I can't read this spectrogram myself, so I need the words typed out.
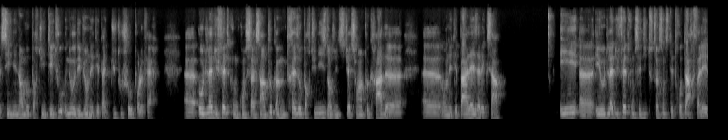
c'est une énorme opportunité et tout nous au début on n'était pas du tout chaud pour le faire euh, au-delà du fait qu'on considère ça un peu comme très opportuniste dans une situation un peu crade, euh, euh, on n'était pas à l'aise avec ça. Et, au-delà du fait qu'on s'est dit de toute façon c'était trop tard, fallait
